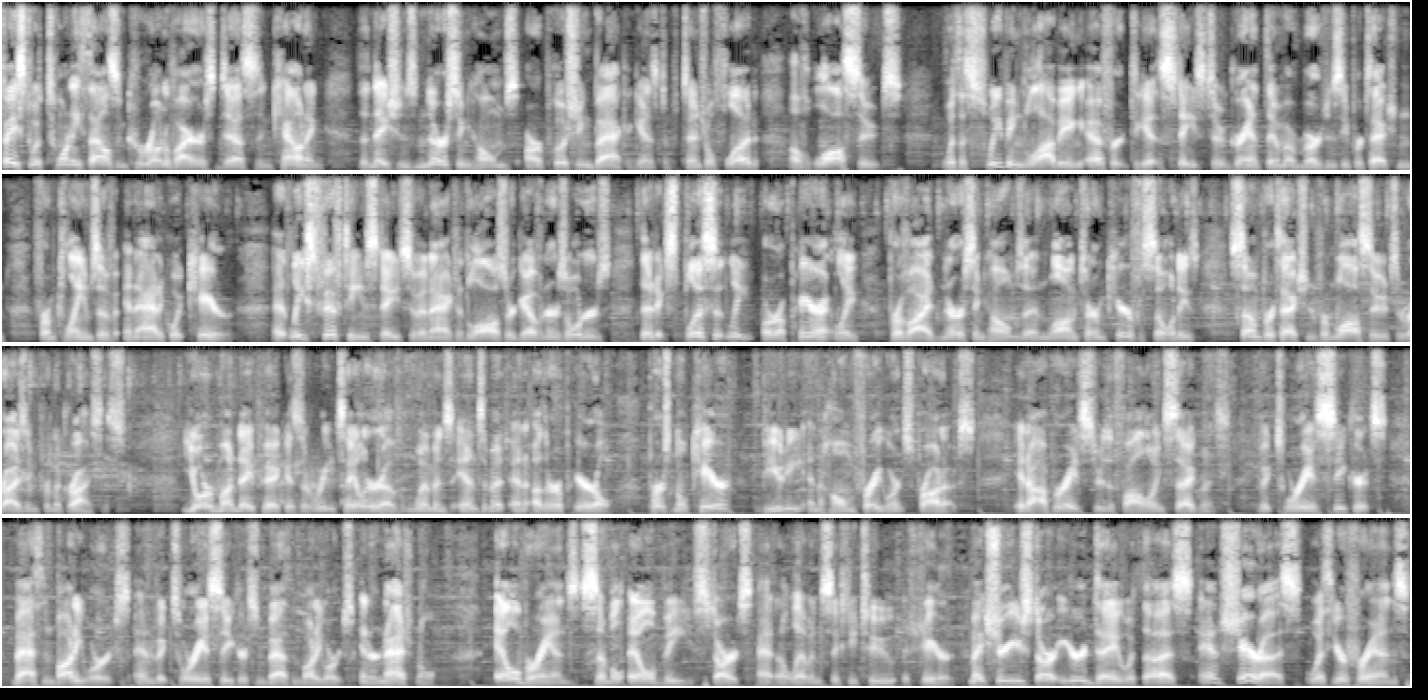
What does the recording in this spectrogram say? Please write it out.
Faced with 20,000 coronavirus deaths and counting, the nation's nursing homes are pushing back against a potential flood of lawsuits with a sweeping lobbying effort to get states to grant them emergency protection from claims of inadequate care. At least 15 states have enacted laws or governor's orders that explicitly or apparently provide nursing homes and long term care facilities some protection from lawsuits arising from the crisis. Your Monday pick is a retailer of women's intimate and other apparel, personal care, beauty, and home fragrance products. It operates through the following segments Victoria's Secrets, Bath and Body Works, and Victoria's Secrets and Bath and Body Works International. L Brands, symbol LB, starts at 1162 a share. Make sure you start your day with us and share us with your friends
